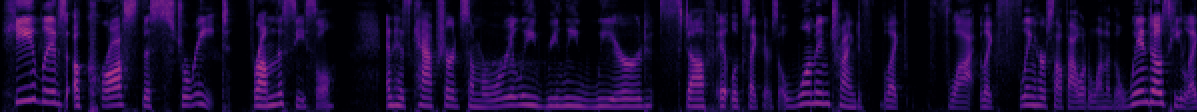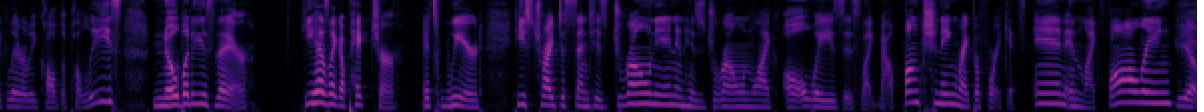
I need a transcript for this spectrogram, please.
he lives across the street from the Cecil and has captured some really, really weird stuff. It looks like there's a woman trying to like fly, like fling herself out of one of the windows. He like literally called the police. Nobody is there. He has like a picture. It's weird. He's tried to send his drone in, and his drone like always is like malfunctioning right before it gets in and like falling. Yep.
